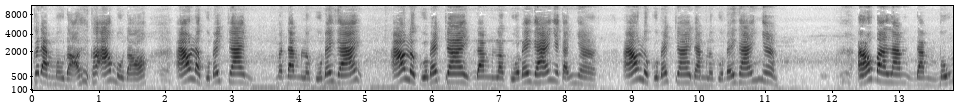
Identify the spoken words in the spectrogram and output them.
cái đầm màu đỏ thì có áo màu đỏ. Áo là của bé trai, mà đầm là của bé gái. Áo là của bé trai, đầm là của bé gái nha cả nhà. Áo là của bé trai, đầm là của bé gái nha. Áo 35 đầm 4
